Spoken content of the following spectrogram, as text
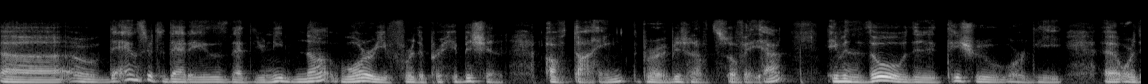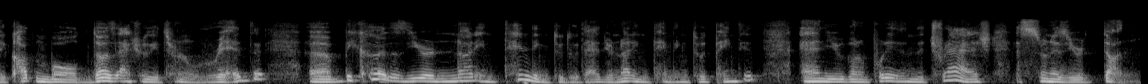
Uh, oh, the answer to that is that you need not worry for the prohibition of dyeing, the prohibition of soveya, even though the tissue or the uh, or the cotton ball does actually turn red, uh, because you're not intending to do that. You're not intending to paint it, and you're going to put it in the trash as soon as you're done.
